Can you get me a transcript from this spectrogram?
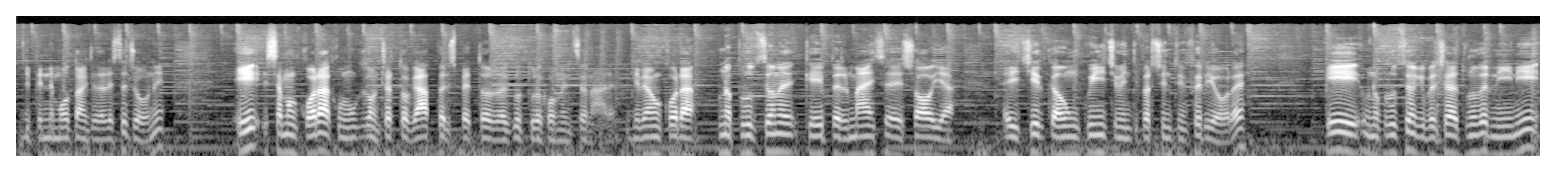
dipende molto anche dalle stagioni, e siamo ancora comunque con un certo gap rispetto all'agricoltura convenzionale. Quindi abbiamo ancora una produzione che per mais e soia è di circa un 15-20% inferiore e una produzione che per cereali turno vernini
